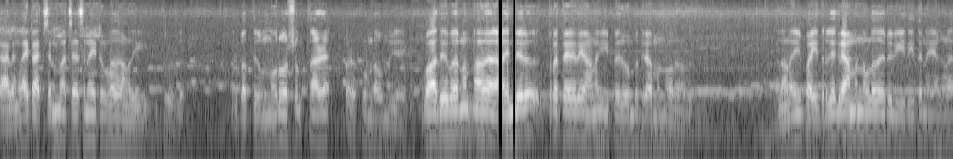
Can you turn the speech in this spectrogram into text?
കാലങ്ങളായിട്ട് അച്ഛനും അച്ചാച്ചനായിട്ടുള്ളതാണ് ഈ തൊഴിൽ ഒരു പത്ത് മുന്നൂറ് വർഷം താഴെ പഴക്കമുണ്ടാവും എന്ന് വിചാരിക്കും വാദ്യോപകരണം അത് അതിന്റെ ഒരു പ്രത്യേകതയാണ് ഈ പെരുവമ്പ് ഗ്രാമം എന്ന് പറയുന്നത്. അതാണ് ഈ പൈതൃക ഗ്രാമം എന്നുള്ള ഒരു രീതിയിൽ തന്നെ ഞങ്ങളെ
